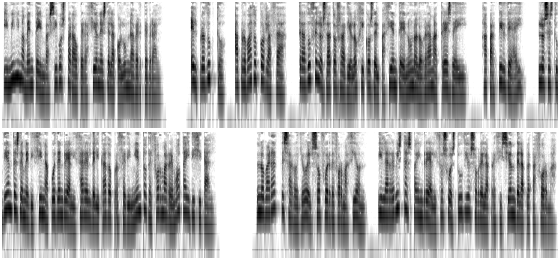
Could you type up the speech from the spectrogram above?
y mínimamente invasivos para operaciones de la columna vertebral. El producto, aprobado por la FDA, traduce los datos radiológicos del paciente en un holograma 3D y, a partir de ahí, los estudiantes de medicina pueden realizar el delicado procedimiento de forma remota y digital. Novarad desarrolló el software de formación, y la revista Spine realizó su estudio sobre la precisión de la plataforma.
